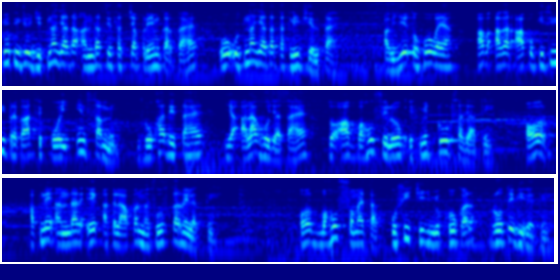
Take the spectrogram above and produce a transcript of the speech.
क्योंकि जो जितना ज़्यादा अंदर से सच्चा प्रेम करता है, वो उतना ज़्यादा तकलीफ़ झेलता है। अब ये तो हो गया। अब अगर आपको किसी भी प्रकार से कोई इन सब में धोखा देता है या अलग हो जाता है तो आप बहुत से लोग इसमें टूट सा जाते हैं और अपने अंदर एक अकेलापन महसूस करने लगते हैं और बहुत समय तक उसी चीज़ में खोकर रोते भी रहते हैं।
